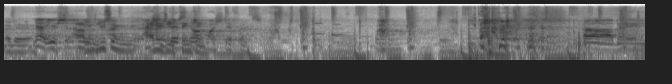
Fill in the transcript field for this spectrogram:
Maybe. yeah, you should. I I'm mean, using actually, energy there's thinking. not much difference. Ah, dang.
